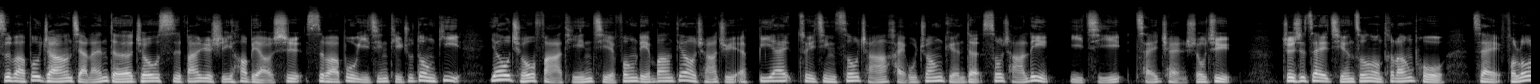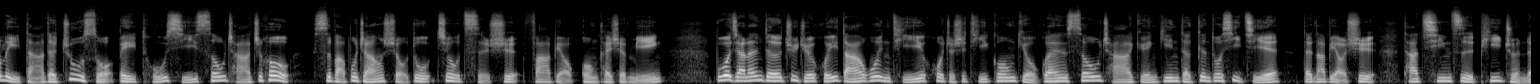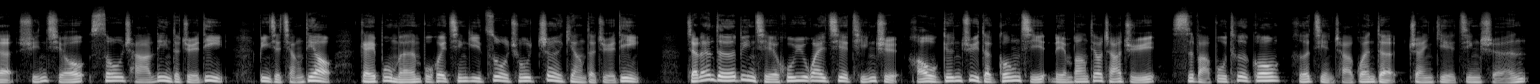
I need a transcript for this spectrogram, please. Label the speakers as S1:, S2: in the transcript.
S1: 司法部长贾兰德周四八月十一号表示，司法部已经提出动议，要求法庭解封联邦调查局 （FBI） 最近搜查海湖庄园的搜查令以及财产收据。这是在前总统特朗普在佛罗里达的住所被突袭搜查之后，司法部长首度就此事发表公开声明。不过，贾兰德拒绝回答问题，或者是提供有关搜查原因的更多细节。但他表示，他亲自批准了寻求搜查令的决定，并且强调该部门不会轻易做出这样的决定。贾兰德并且呼吁外界停止毫无根据的攻击联邦调查局、司法部特工和检察官的专业精神。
